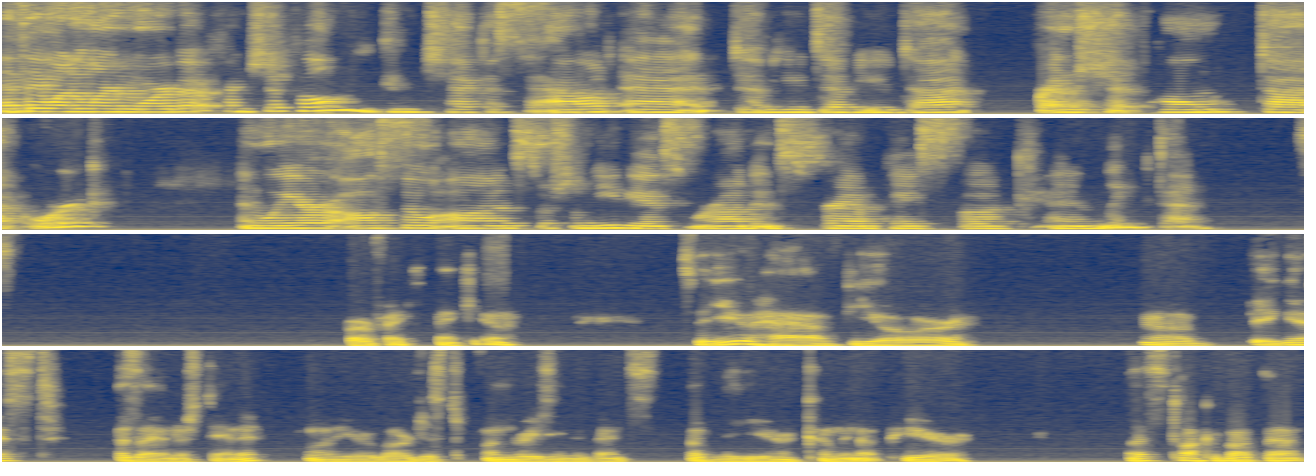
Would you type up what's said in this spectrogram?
If they want to learn more about Friendship Home, you can check us out at www.friendshiphome.org. And we are also on social media. So we're on Instagram, Facebook, and LinkedIn. Perfect. Thank you. So you have your uh, biggest, as I understand it, one of your largest fundraising events of the year coming up here. Let's talk about that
